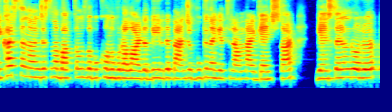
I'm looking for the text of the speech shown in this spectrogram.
birkaç sene öncesine baktığımızda bu konu buralarda değildi. Bence bugüne getirenler gençler. Gençlerin rolü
